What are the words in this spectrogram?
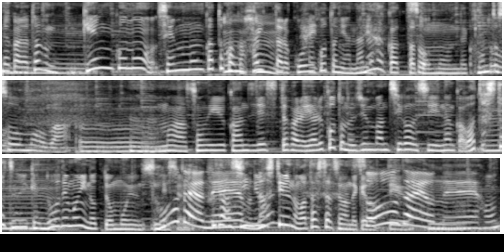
だから多分うん。言語の専門家とかが入ったらこういうことにはならなかったと思うんだけど。本当そう思うわ。ううん。ん。まあそういう感じです。だからやることの順番違うしなんか私たちの意見どうでもいいのって思うんですよね。そうだよね。普段診療してるの私たちなんだけどっていう。そうだよね。本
